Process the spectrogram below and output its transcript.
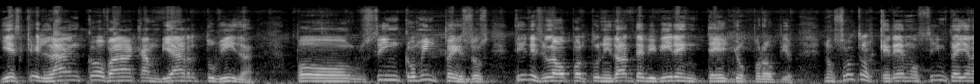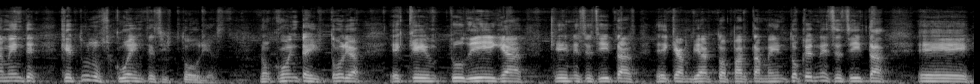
y es que Lanco va a cambiar tu vida. Por 5 mil pesos tienes la oportunidad de vivir en techo propio. Nosotros queremos simple y llanamente que tú nos cuentes historias. Nos cuentes historias eh, que tú digas que necesitas eh, cambiar tu apartamento, que necesitas eh,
